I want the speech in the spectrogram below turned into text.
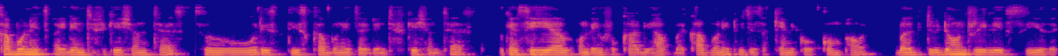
carbonate identification test. So what is this carbonate identification test? We can see here on the info card we have bicarbonate, which is a chemical compound, but we don't really see the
